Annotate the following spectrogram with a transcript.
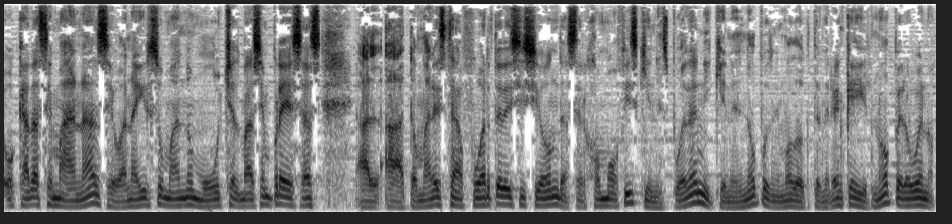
o cada semana se van a ir sumando muchas más empresas a, tomar esta fuerte decisión de hacer home office, quienes puedan y quienes no, pues ni modo tendrían que ir, ¿no? Pero bueno,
